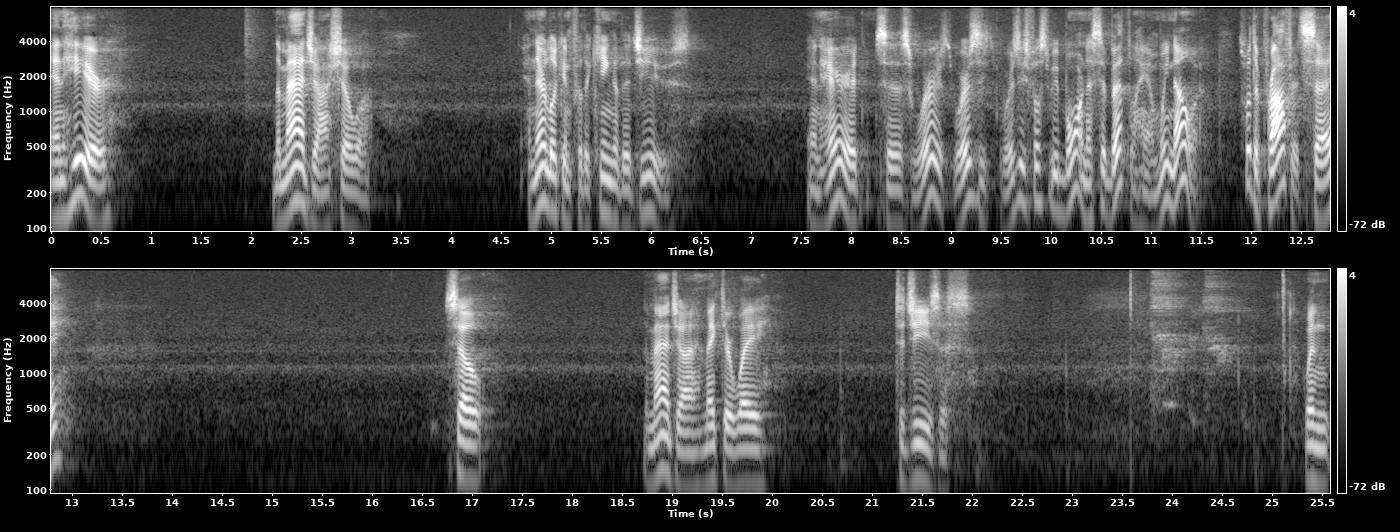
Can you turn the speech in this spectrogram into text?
And here, the Magi show up and they're looking for the king of the Jews. And Herod says, Where's, where's, he, where's he supposed to be born? They said, Bethlehem. We know it. That's what the prophets say. So the Magi make their way to Jesus. When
